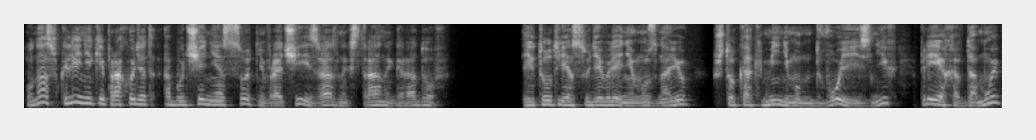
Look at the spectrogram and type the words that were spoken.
У нас в клинике проходят обучение сотни врачей из разных стран и городов. И тут я с удивлением узнаю, что как минимум двое из них, приехав домой,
